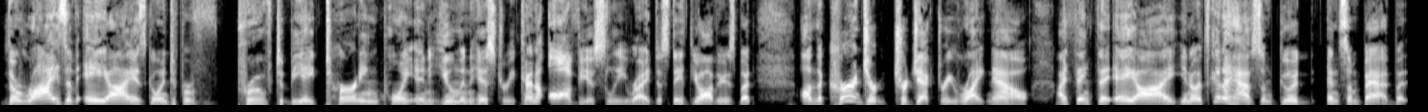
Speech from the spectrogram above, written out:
the rise of AI is going to prov- prove to be a turning point in human history, kind of obviously, right? To state the obvious, but on the current tra- trajectory right now, I think the AI, you know, it's going to have some good and some bad, but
